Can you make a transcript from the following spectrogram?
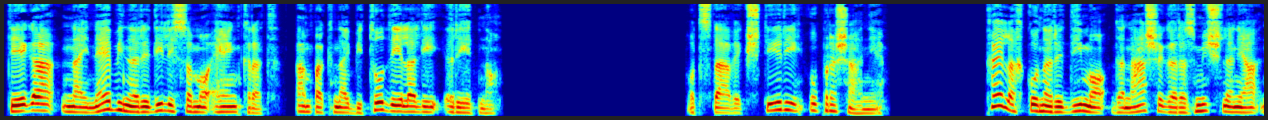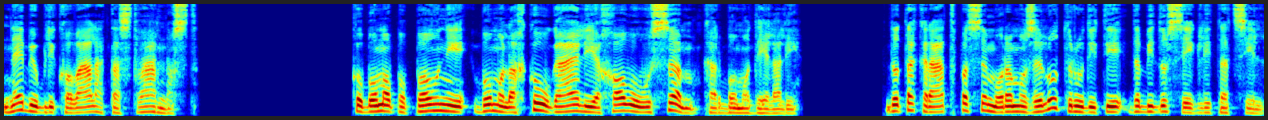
Tega naj ne bi naredili samo enkrat, ampak naj bi to delali redno. Odstavek 4. Vprašanje. Kaj lahko naredimo, da našega razmišljanja ne bi oblikovala ta stvarnost? Ko bomo popolni, bomo lahko ugajali Jehovu vsem, kar bomo delali. Do takrat pa se moramo zelo truditi, da bi dosegli ta cilj.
